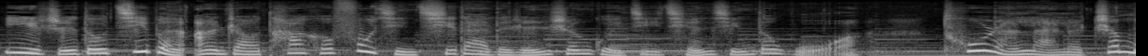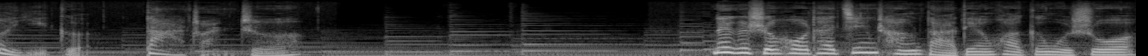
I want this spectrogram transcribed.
一直都基本按照她和父亲期待的人生轨迹前行的我，突然来了这么一个大转折。那个时候，她经常打电话跟我说：“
